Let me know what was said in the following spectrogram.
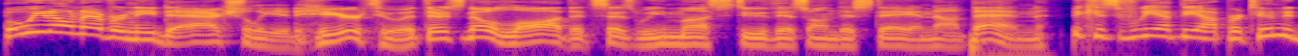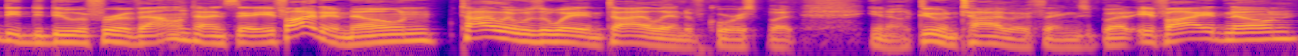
but we don't ever need to actually adhere to it. There's no law that says we must do this on this day and not then. Because if we had the opportunity to do it for a Valentine's Day, if I'd have known, Tyler was away in Thailand, of course, but, you know, doing Tyler things. But if I had known,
